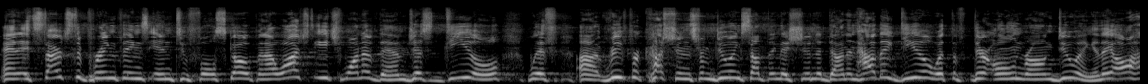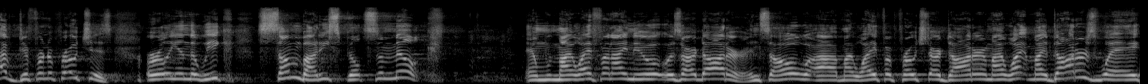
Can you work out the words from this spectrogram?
And it starts to bring things into full scope. And I watched each one of them just deal with uh, repercussions from doing something they shouldn't have done and how they deal with the, their own wrongdoing. And they all have different approaches. Early in the week, somebody spilt some milk. And my wife and I knew it was our daughter. And so uh, my wife approached our daughter, and my, wife, my daughter's way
